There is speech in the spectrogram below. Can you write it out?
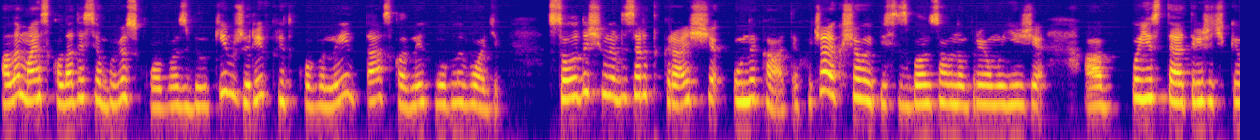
але має складатися обов'язково з білків, жирів, клітковини та складних вуглеводів. Солодощів на десерт краще уникати. Хоча, якщо ви після збалансованого прийому їжі а, поїсте трішечки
